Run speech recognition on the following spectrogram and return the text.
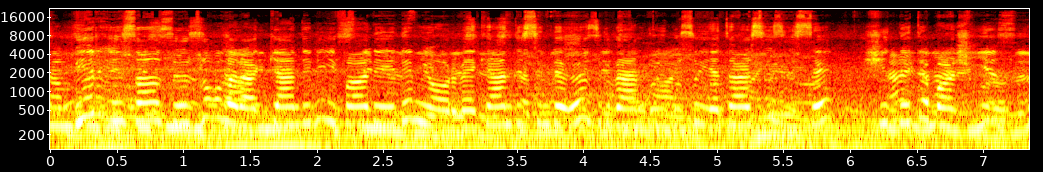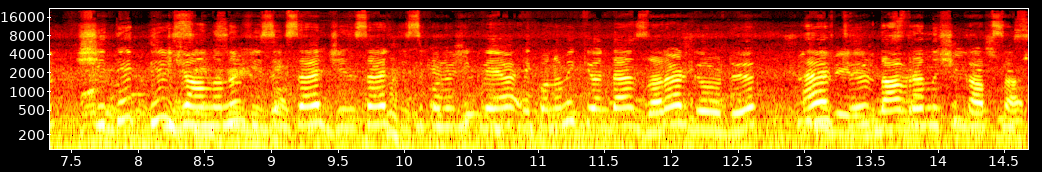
Bir insan sözlü olarak kendini ifade edemiyor ve kendisinde özgüven duygusu yetersiz ise şiddete başvurur. Şiddet bir canlının fiziksel, cinsel, psikolojik veya ekonomik yönden zarar gördüğü her tür davranışı kapsar.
